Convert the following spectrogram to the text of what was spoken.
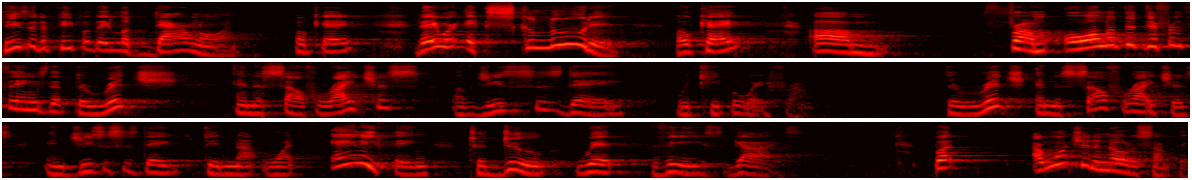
These are the people they look down on, okay? They were excluded, okay, um, from all of the different things that the rich and the self righteous of Jesus' day would keep away from. The rich and the self righteous in Jesus' day did not want anything to do with these guys. But I want you to notice something.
